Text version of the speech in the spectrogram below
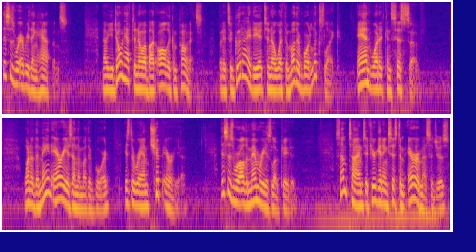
This is where everything happens. Now, you don't have to know about all the components, but it's a good idea to know what the motherboard looks like and what it consists of. One of the main areas on the motherboard is the RAM chip area. This is where all the memory is located. Sometimes, if you're getting system error messages,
